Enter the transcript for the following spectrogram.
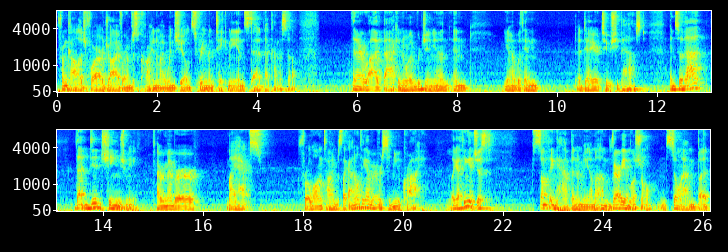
from college, four hour drive, where I'm just crying to my windshield, screaming, "Take me instead!" That kind of stuff. And I arrived back in Northern Virginia, and, and you know within a day or two, she passed. And so that that did change me. I remember my ex for a long time was like, I don't think I've ever seen you cry. Mm. Like I think it just something happened to me. I'm I'm very emotional, and still am, but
